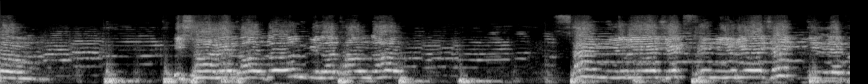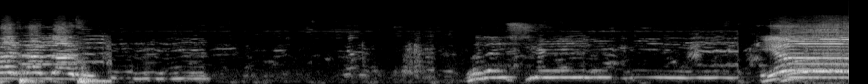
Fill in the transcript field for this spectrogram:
Delikanlım, işaret aldığın gün atandan sen yürüyeceksin, yürüyecek millet arkandan. Ya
